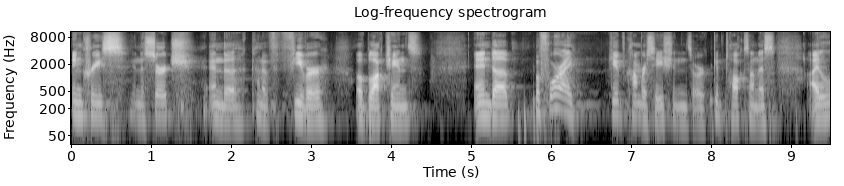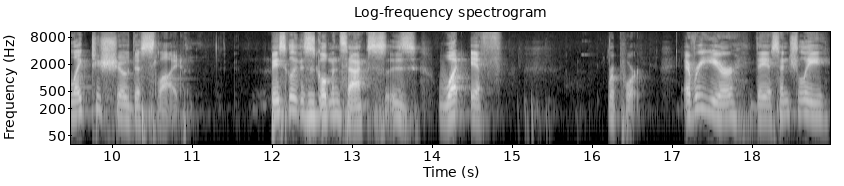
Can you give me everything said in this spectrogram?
increase in the search and the kind of fever of blockchains. And uh, before I give conversations or give talks on this, I like to show this slide. Basically, this is Goldman Sachs' what if report. Every year, they essentially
